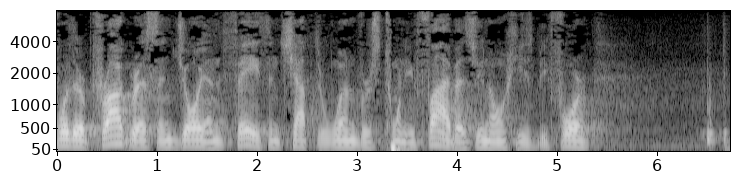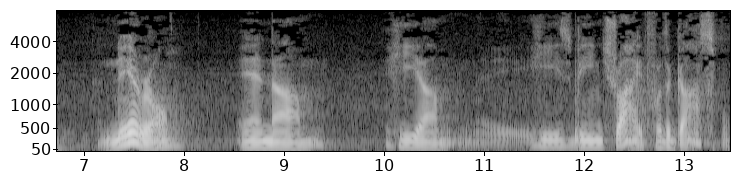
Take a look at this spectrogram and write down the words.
for their progress and joy and faith in chapter 1, verse 25. As you know, he's before Nero, and um, he, um, he's being tried for the gospel.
